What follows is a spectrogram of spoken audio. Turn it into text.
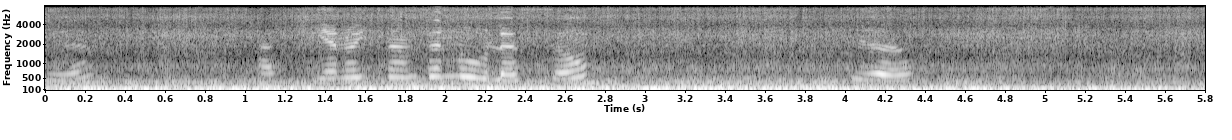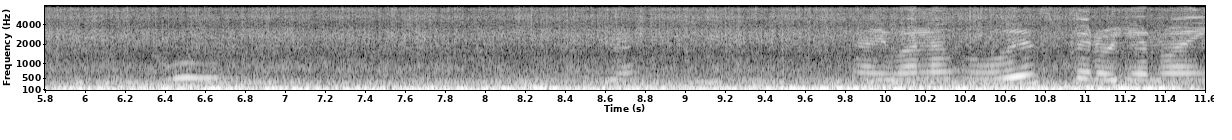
Mira, aquí ya no hay tanta nublación. Mira. Ya. Ahí van las nubes, pero ya no hay.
